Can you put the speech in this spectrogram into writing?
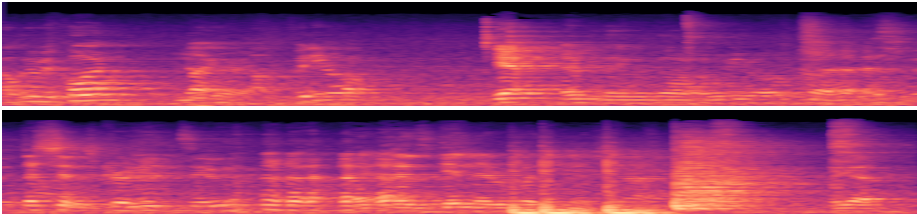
Are we recording? No. Like, uh, video? Yeah, everything is going on reroll. That shit is crooked too. it's getting everybody in the shot. Here we go.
